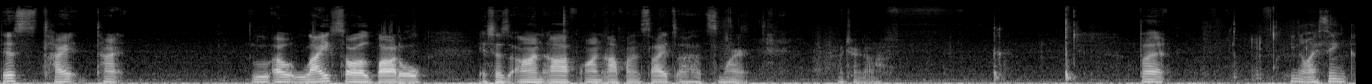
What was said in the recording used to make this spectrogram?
This tight, tight, oh, Lysol bottle. It says on, off, on, off on the sides. Oh, that's smart. Let me turn it off. But you know, I think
